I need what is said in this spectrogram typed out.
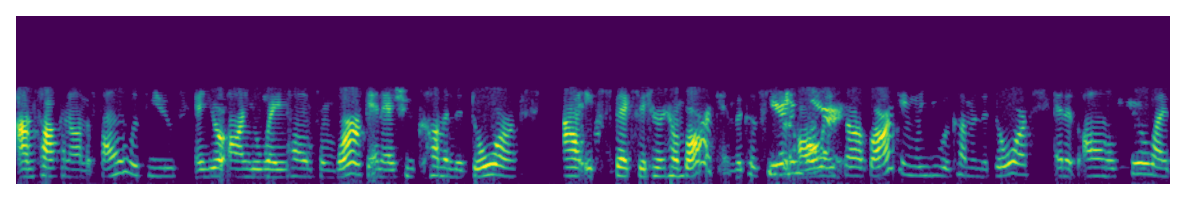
I'm talking on the phone with you and you're on your way home from work, and as you come in the door, I expect to hear him barking because he Hear would always bark. start barking when you would come in the door, and it's almost feel like,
